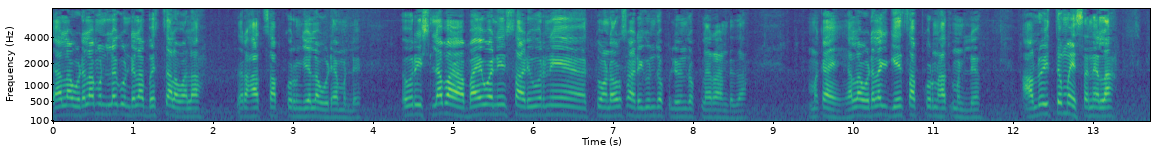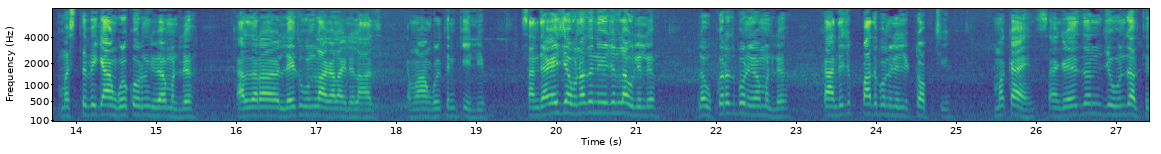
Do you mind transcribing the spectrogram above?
या लावड्याला म्हणलं गुंड्याला बस चालवायला. जर हात साफ करून घे लावड्या म्हणलं. तर इसल्या बा बायवानी साडीवरने तोंडावर साडी घेऊन झोपली झोपला रांड्याचा मग काय ह्याला वड्याला घे साफ करून हात म्हणलं. आलो इथं मैसाण्याला. मस्तपैकी आंघोळ करून घेऊया म्हणलं. काल जरा लयच ऊन लागा लागलेलं आज. त्यामुळे आंघोळ त्यांनी केली. संध्याकाळी जेवणाचं नियोजन लावलेलं. लवकरच बनवूया म्हणलं. कांद्याची पात बनवलेली टॉपची. मग काय सगळेजण जेवून झालते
